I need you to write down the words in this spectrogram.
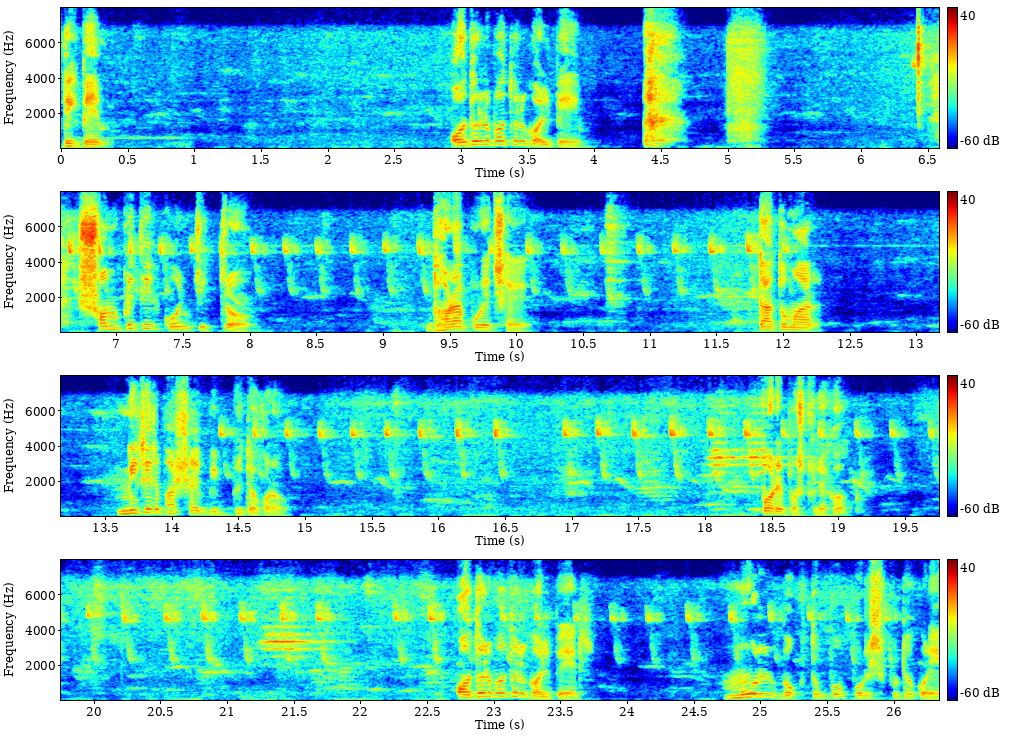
লিখবে, অদল বদল গল্পে সম্প্রীতির কোন চিত্র ধরা পড়েছে তা তোমার নিজের ভাষায় বিবৃত করো। পরে প্রশ্ন লেখক অদল বদল গল্পের মূল বক্তব্য পরিস্ফুট করে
